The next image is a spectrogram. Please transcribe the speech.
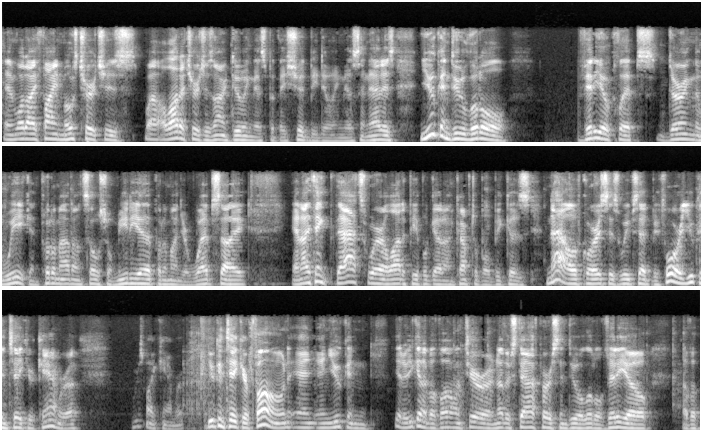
And what I find most churches, well, a lot of churches aren't doing this, but they should be doing this. And that is you can do little video clips during the week and put them out on social media, put them on your website. And I think that's where a lot of people get uncomfortable because now, of course, as we've said before, you can take your camera. Where's my camera? You can take your phone and, and you can, you know, you can have a volunteer or another staff person do a little video of a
